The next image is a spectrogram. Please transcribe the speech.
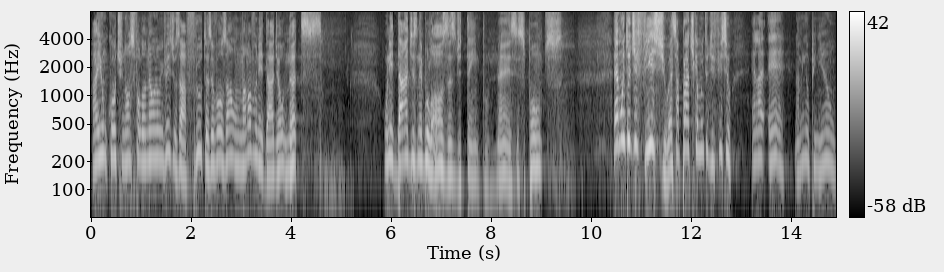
Aí um coach nosso falou, não, em vez de usar frutas, eu vou usar uma nova unidade, é o nuts. Unidades nebulosas de tempo, né? esses pontos. É muito difícil, essa prática é muito difícil. Ela é na minha opinião,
